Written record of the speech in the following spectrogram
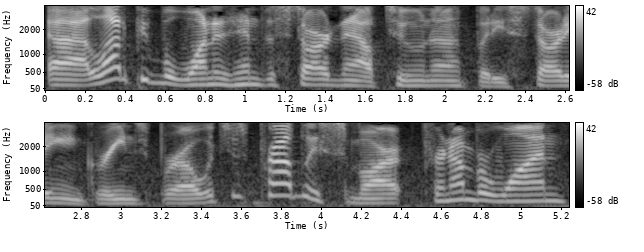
uh, a lot of people wanted him to start in Altoona, but he's starting in Greensboro, which is probably smart for number one.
